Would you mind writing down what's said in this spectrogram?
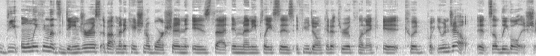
the only thing that's dangerous about medication abortion is that in many places, if you don't get it through a clinic, it could put you in jail. It's a legal issue,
